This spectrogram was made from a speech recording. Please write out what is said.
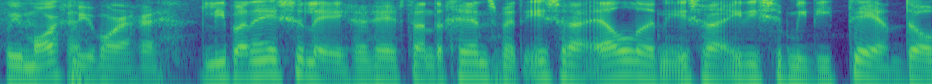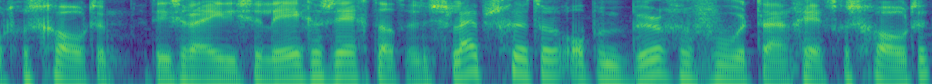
goedemorgen. Goedemorgen. Het Libanese leger heeft aan de grens met Israël een Israëlische militair doodgeschoten. Het Israëlische leger zegt dat een sluipschutter op een burgervoertuig heeft geschoten.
